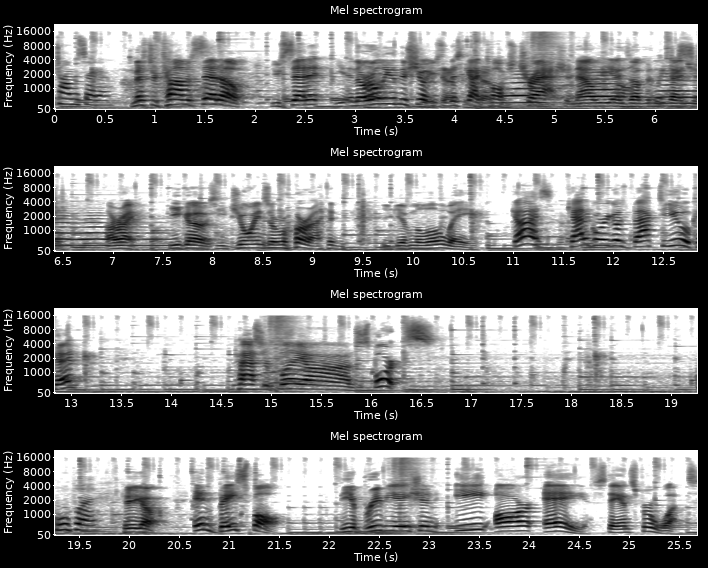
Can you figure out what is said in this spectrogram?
Tomasetto. Mr. Tomasetto, you said it. And they're early in the show, you said this guy talks trash, and now he ends up in detention. All right, he goes. He joins Aurora, and you give him a little wave. Guys, category goes back to you, okay? Pass or play on sports. We'll play. Here you go. In baseball, the abbreviation ERA stands for what?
